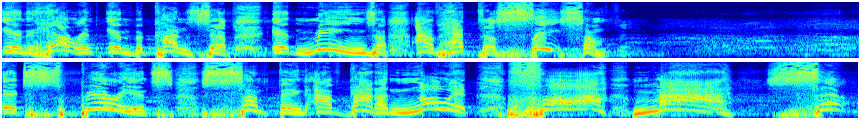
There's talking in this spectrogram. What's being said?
inherent in the concept. It means I've had to see something experience something, I've got to know it for myself.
